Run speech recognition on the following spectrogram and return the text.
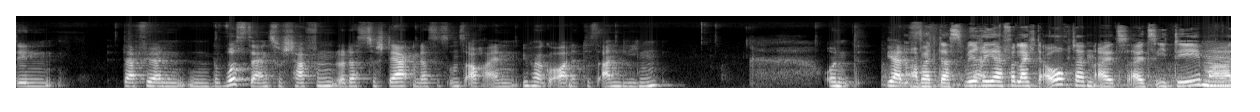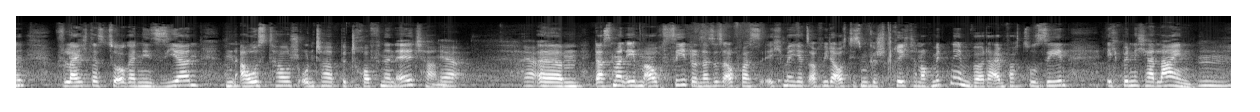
den dafür ein, ein Bewusstsein zu schaffen oder das zu stärken, das ist uns auch ein übergeordnetes Anliegen. Und ja, das aber das wäre ja. ja. vielleicht auch dann als, als Idee mal, mhm. vielleicht das zu organisieren, einen Austausch unter betroffenen Eltern. Ja. Ja. Ähm, dass man eben auch sieht, und das ist auch, was ich mir jetzt auch wieder aus diesem Gespräch dann auch mitnehmen würde, einfach zu sehen, ich bin nicht allein.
